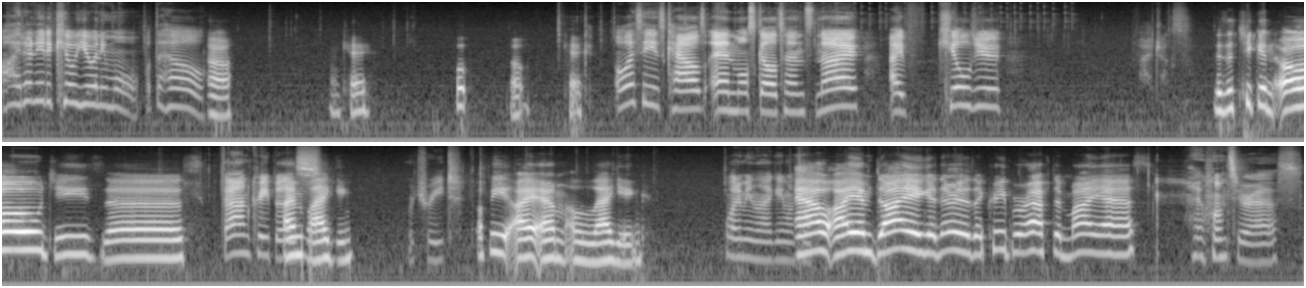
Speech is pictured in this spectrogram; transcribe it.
Oh, I don't need to kill you anymore. What the hell? Oh. Okay. Okay. All I see is cows and more skeletons. No, I've killed you. Fire trucks. There's a chicken. Oh Jesus! Found creepers. I'm lagging. Retreat. Coffee, I am lagging. What do you mean lagging? What's Ow! I am dying, and there is a creeper after my ass. It wants your ass.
